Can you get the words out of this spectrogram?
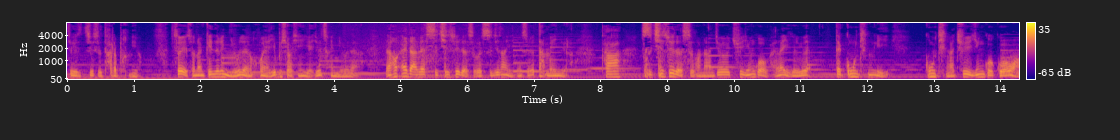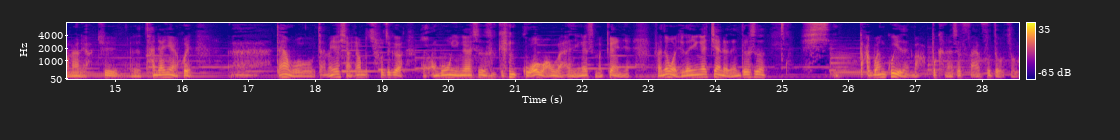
就就是他的朋友。所以说呢跟这个牛人混，一不小心也就成牛人了。然后艾达在十七岁的时候，实际上已经是个大美女了。她十七岁的时候呢，就去英国玩了一个月，在宫廷里，宫廷啊，去英国国王那里啊，去呃参加宴会，呃，但我咱们也想象不出这个皇宫应该是 跟国王玩，应该什么概念？反正我觉得应该见的人都是 达官贵人吧，不可能是凡夫走卒。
